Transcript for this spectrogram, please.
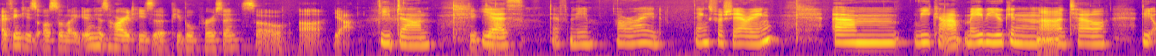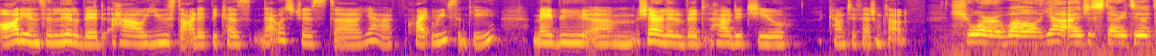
i think he's also like in his heart he's a people person. So uh, yeah. Deep down. Deep yes down. definitely. All right. Thanks for sharing. Um, vika maybe you can uh, tell the audience a little bit how you started because that was just uh, yeah quite recently. Maybe um, share a little bit. How did you County Fashion Cloud? Sure. Well, yeah, I just started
